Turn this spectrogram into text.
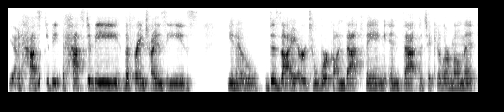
Yeah. it has to be it has to be the franchisees you know desire to work on that thing in that particular moment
